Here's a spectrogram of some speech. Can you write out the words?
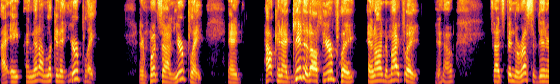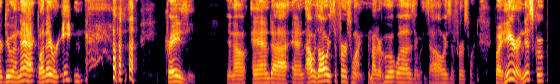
I ate. And then I'm looking at your plate and what's on your plate and how can I get it off your plate and onto my plate, you know. So I'd spend the rest of dinner doing that while they were eating. Crazy, you know. And uh, and I was always the first one, no matter who it was. It was always the first one. But here in this group,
